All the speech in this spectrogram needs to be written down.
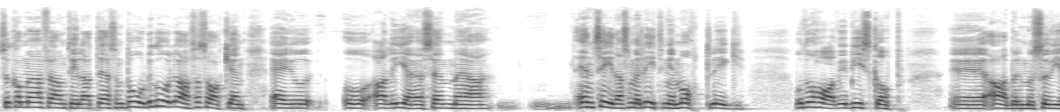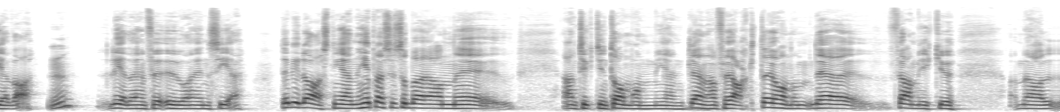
så kommer han fram till att det som borde gå att lösa saken är ju att alliera sig med en sida som är lite mer måttlig. Och då har vi biskop eh, Abel Musovieva, ledaren för UANC. Det blir lösningen. Helt plötsligt så börjar han, eh, han tyckte inte om honom egentligen, han föraktade ju honom. Det framgick ju med all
